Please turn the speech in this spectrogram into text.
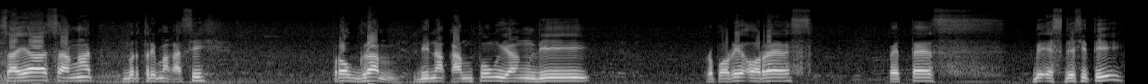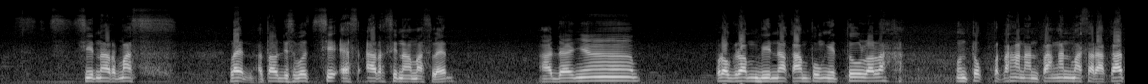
Saya sangat berterima kasih program Bina Kampung yang dipropori oleh PT BSD City Sinarmas Land atau disebut CSR Sinarmas Land. Adanya program Bina Kampung itu lelah untuk pertahanan pangan masyarakat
